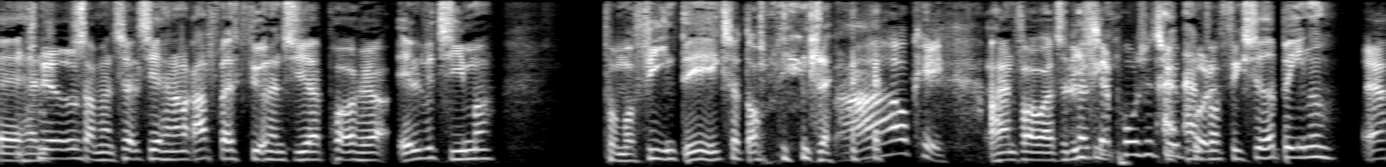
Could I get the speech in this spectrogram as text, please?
han, som han selv siger, han er en ret frisk fyr. Han siger, prøv at høre, 11 timer på morfin, det er ikke så dårligt endda. Ah, okay. Og han får jo altså lige Han ser positivt han, på han får det. fixeret benet, Ja.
